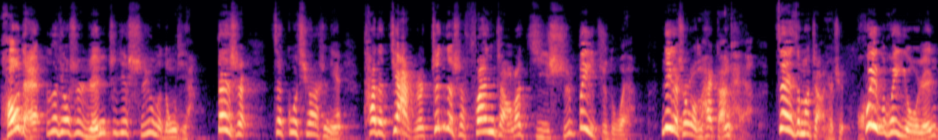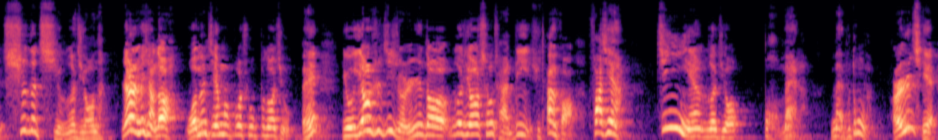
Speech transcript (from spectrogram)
好歹阿胶是人直接食用的东西啊，但是在过去二十年，它的价格真的是翻涨了几十倍之多呀。那个时候我们还感慨啊。再这么涨下去，会不会有人吃得起阿胶呢？然而没想到，我们节目播出不多久，哎，有央视记者人家到阿胶生产地去探访，发现啊，今年阿胶不好卖了，卖不动了，而且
